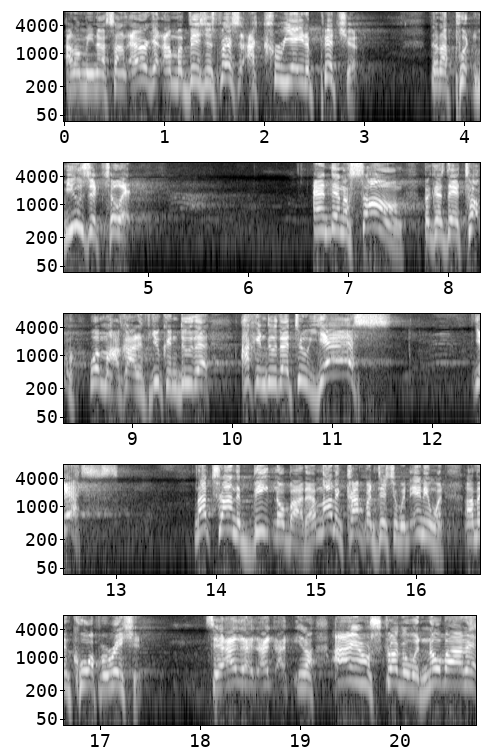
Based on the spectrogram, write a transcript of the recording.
I don't mean I sound arrogant. I'm a vision person. I create a picture. Then I put music to it. And then a song because they're talking, well, my God, if you can do that, I can do that too. Yes. Yes. Not trying to beat nobody. I'm not in competition with anyone. I'm in cooperation. See, I, I, I you know, I don't struggle with nobody.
